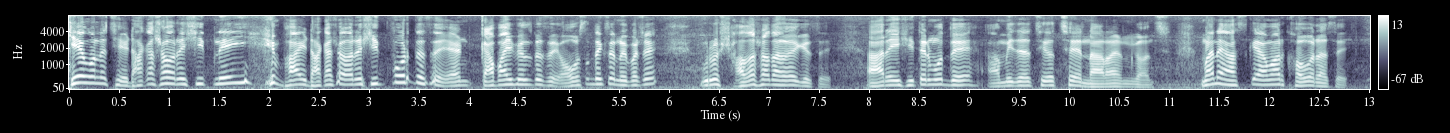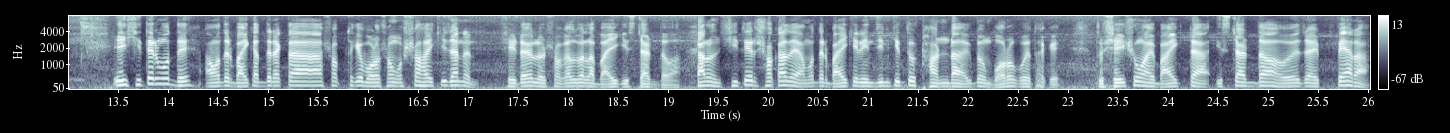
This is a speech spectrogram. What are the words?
কে বলেছে? ঢাকা শহরে শীত নেই? ভাই, ঢাকা শহরে শীত পড়তেছে অ্যান্ড কাঁপাই ফেলতেছে। অবস্থা দেখছেন ওই পাশে পুরো সাদা সাদা হয়ে গেছে। আর এই শীতের মধ্যে আমি যাচ্ছি হচ্ছে নারায়ণগঞ্জ। মানে আজকে আমার খবর আছে। এই শীতের মধ্যে আমাদের বাইকারদের একটা সব থেকে বড় সমস্যা হয় কি জানেন? সেটা হলো সকালবেলা বাইক স্টার্ট দেওয়া। কারণ শীতের সকালে আমাদের বাইকের ইঞ্জিন কিন্তু ঠান্ডা, একদম বরফ হয়ে থাকে। তো সেই সময় বাইকটা স্টার্ট দেওয়া হয়ে যায় প্যারা।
